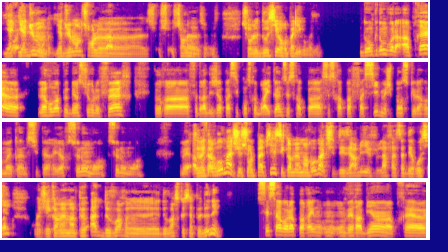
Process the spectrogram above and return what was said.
il y a, y a, du monde. Il y a du monde sur le sur, le sur, le dossier Europa League, on va dire. Donc donc voilà. Après, la Roma peut bien sûr le faire. Faudra faudra déjà passer contre Brighton. Ce sera pas ce sera pas facile, mais je pense que la Roma est quand même supérieure, selon moi, selon moi. Mais ça va être un beau match. Sur le papier, c'est quand même un beau match. Des Herbis là face à des Rossi. J'ai quand même un peu hâte de voir de voir ce que ça peut donner. C'est ça, voilà, pareil, on, on verra bien. Après, euh,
